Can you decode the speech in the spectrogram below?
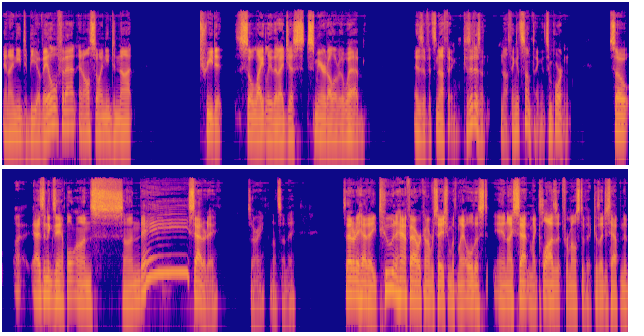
and I need to be available for that. And also, I need to not treat it so lightly that I just smear it all over the web as if it's nothing because it isn't nothing. It's something, it's important. So, uh, as an example, on Sunday, Saturday, sorry, not Sunday, Saturday had a two and a half hour conversation with my oldest, and I sat in my closet for most of it because I just happened to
